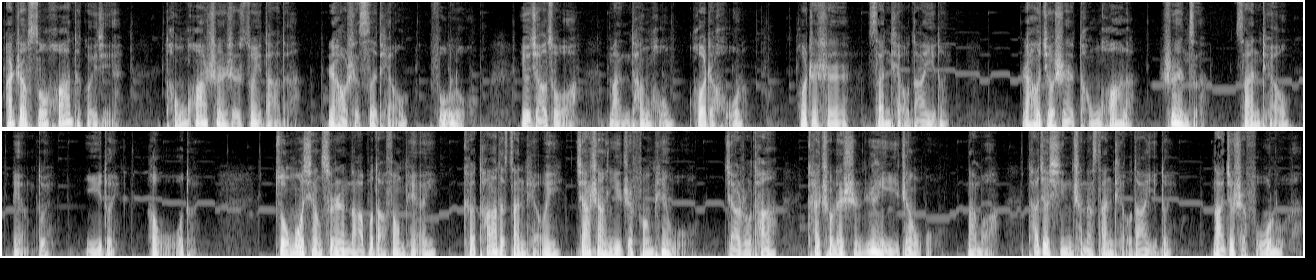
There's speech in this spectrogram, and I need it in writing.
按照梭花的规矩，同花顺是最大的，然后是四条俘虏，又叫做。”满堂红或者葫芦，或者是三条搭一对，然后就是同花了。顺子三条两对一对和五对。左木祥虽然拿不到方片 A，可他的三条 A 加上一只方片五，假如他开出来是任意一张五，那么他就形成了三条搭一对，那就是俘虏了。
